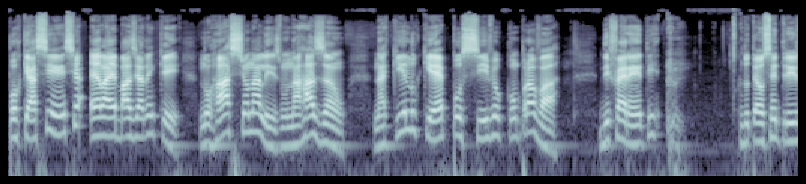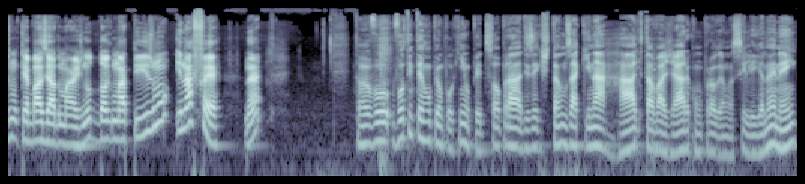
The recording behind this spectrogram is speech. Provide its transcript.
Porque a ciência, ela é baseada em quê? No racionalismo, na razão, naquilo que é possível comprovar. Diferente do teocentrismo, que é baseado mais no dogmatismo e na fé, né? Então eu vou, vou te interromper um pouquinho, Pedro, só para dizer que estamos aqui na Rádio Tabajara com o programa Se Liga no Enem,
